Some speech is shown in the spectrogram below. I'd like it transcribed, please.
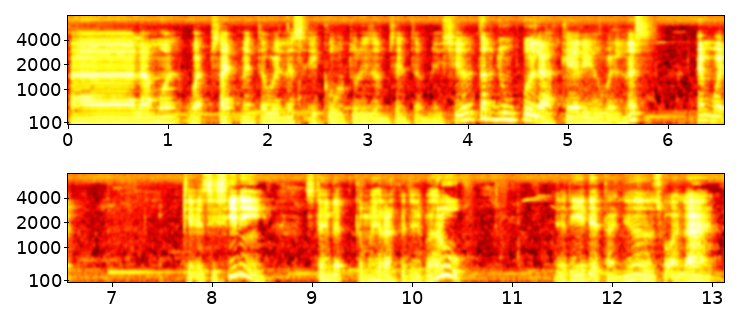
uh, laman website Mental Wellness Eco Tourism Center Malaysia. Terjumpalah Career Wellness MWeb KLCC ni standard kemahiran kerja baru. Jadi dia tanya soalan.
